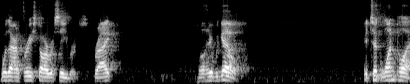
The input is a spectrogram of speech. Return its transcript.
with our three-star receivers, right? Well, here we go. It took one play.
